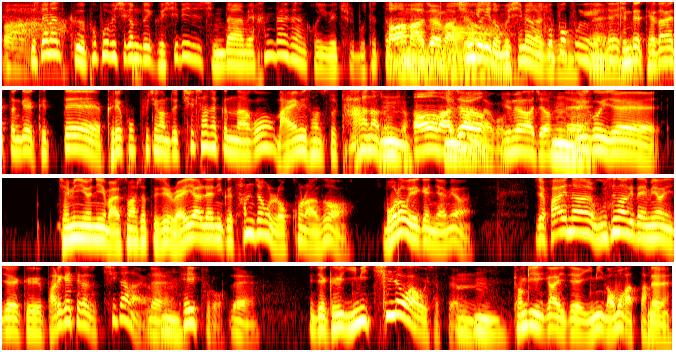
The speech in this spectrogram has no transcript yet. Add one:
와. 또 샌안 그 포포비치 감독이 그 시리즈 진 다음에 한 달간 거의 외출 못했다. 아, 맞아요, 맞아요. 충격이 너무 심해가지고. 후폭풍이 굉장히 근데 대단했던 게 그때 그렉 포프치 감독 7차전 끝나고 마이애미 선수들 다 안아줬죠. 음. 어 맞아요 축하한다고. 유명하죠 음. 네. 그리고 이제 재민이 의원이 말씀하셨듯이 레이 알렌이 그 3점을 넣고 나서 뭐라고 얘기했냐면 이제 final 우승하게 되면 이제 그 바리케이드가 치잖아요. 네. 테이프로. 네. 이제 그 이미 치려고 하고 있었어요. 음. 경기가 이제 이미 넘어갔다. 네.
